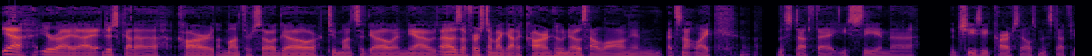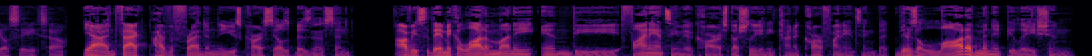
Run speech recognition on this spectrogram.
yeah, you're right. I just got a car a month or so ago or two months ago. And yeah, was, that was the first time I got a car and who knows how long. And it's not like the stuff that you see in the, the cheesy car salesman stuff you'll see. So, Yeah, in fact, I have a friend in the used car sales business, and obviously they make a lot of money in the financing of a car, especially any kind of car financing. But there's a lot of manipulation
